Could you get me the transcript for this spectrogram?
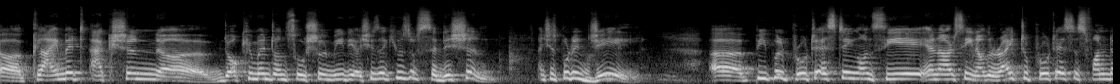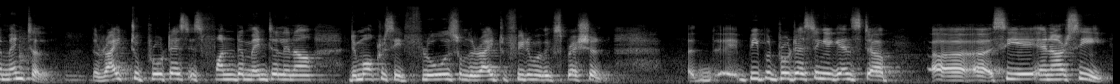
uh, climate action uh, document on social media. She's accused of sedition and she's put in jail. Uh, people protesting on CAA, NRC. Now, the right to protest is fundamental. The right to protest is fundamental in our democracy. It flows from the right to freedom of expression. Uh, people protesting against uh, uh, CAA, NRC,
